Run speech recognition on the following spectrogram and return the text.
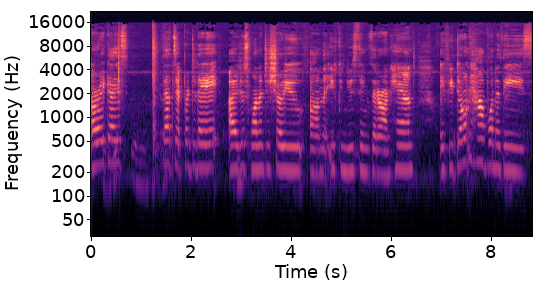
Alright guys, that's it for today. I just wanted to show you um, that you can use things that are on hand. If you don't have one of these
